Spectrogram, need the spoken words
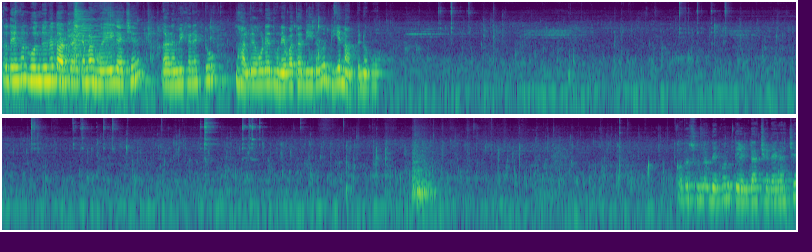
তো দেখুন বন্ধুরা, তরকারিটা আমার হয়ে গেছে। আর আমি এখানে একটু হালকা করে ধনে পাতা দিয়ে দেবো, দিয়ে নাপে নেব। কত সুন্দর দেখুন, তেলটা ছেড়ে গেছে।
